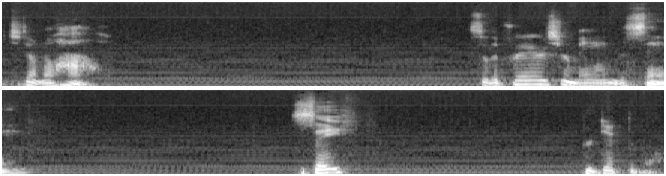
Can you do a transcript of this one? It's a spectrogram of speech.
but you don't know how. So the prayers remain the same safe, predictable,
